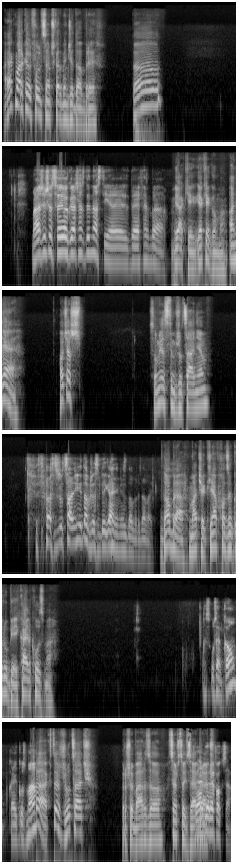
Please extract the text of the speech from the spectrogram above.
A jak Markel Fultz na przykład będzie dobry, to Masz jeszcze swojego gracza z dynastii e, DFNBA. jakie, jakiego ma? A nie. Chociaż w sumie z tym rzucaniem. To zrzucanie niedobrze, z bieganiem jest dobry, dawaj. Dobra, Maciek, ja wchodzę grubiej. Kyle Kuzma. Z ósemką, Kaj Kuzma. Tak, chcesz rzucać? Proszę bardzo. Chcesz coś Ja biorę zebrać? Foxa.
